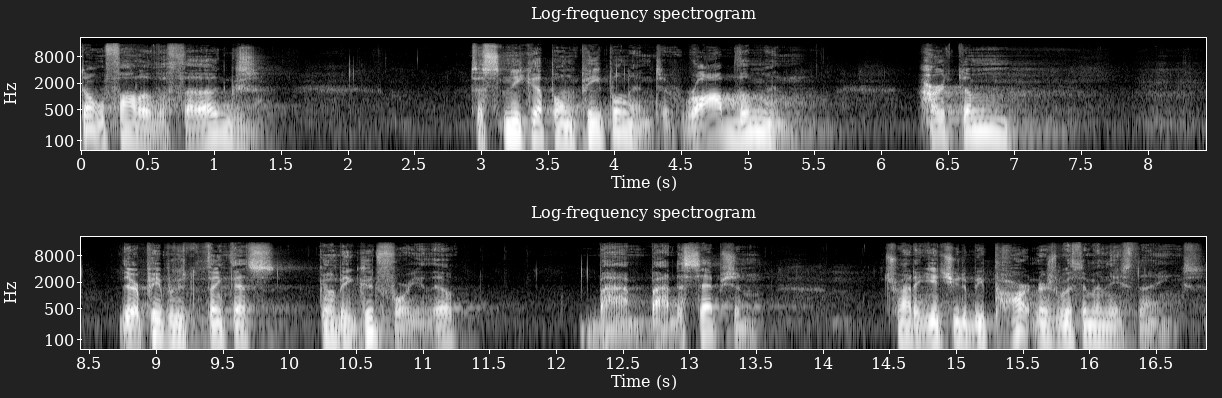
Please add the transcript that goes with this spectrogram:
Don't follow the thugs to sneak up on people and to rob them and hurt them. There are people who think that's going to be good for you. They'll, by, by deception, try to get you to be partners with them in these things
